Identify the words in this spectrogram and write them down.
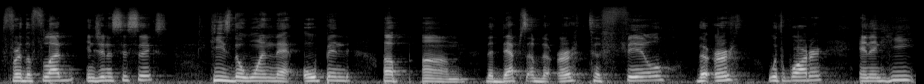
for the flood in Genesis 6. He's the one that opened up um, the depths of the earth to fill the earth with water, and then he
